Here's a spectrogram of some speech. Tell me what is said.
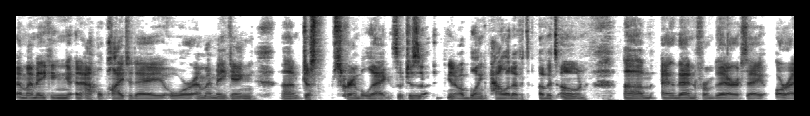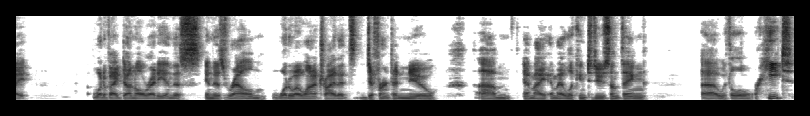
am I making an apple pie today or am I making um, just scrambled eggs, which is you know a blank palette of its, of its own, um, and then from there say, all right, what have I done already in this in this realm? What do I want to try that's different and new? Um, am I am I looking to do something uh, with a little more heat?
